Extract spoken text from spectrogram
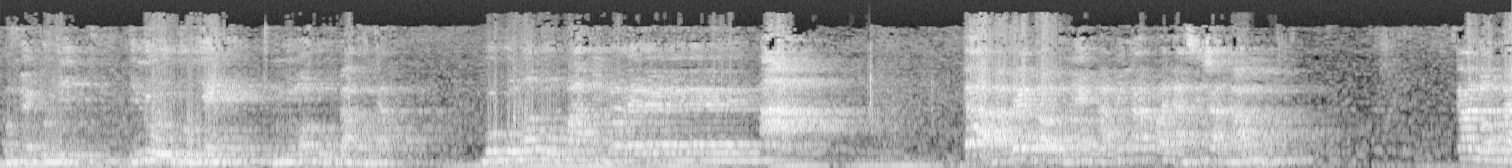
Gbọ́dọ̀ ìtòrí inú odò yẹn ni mọ́tò ń gbà kọjá gbogbo mọ́tò páàkì lọ rẹ́rẹ́rẹ́rẹ́rẹ́ tá a bá fẹ́ gbọ̀rọ̀ yẹn àbí ká padà sí Ṣàgámù ká lọ gba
